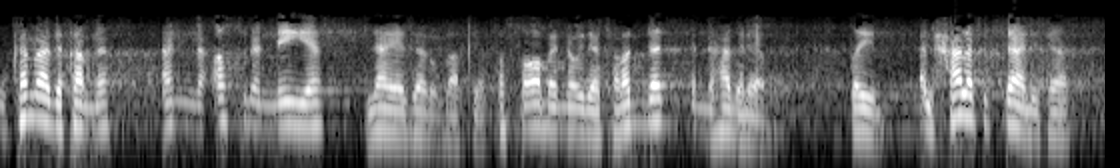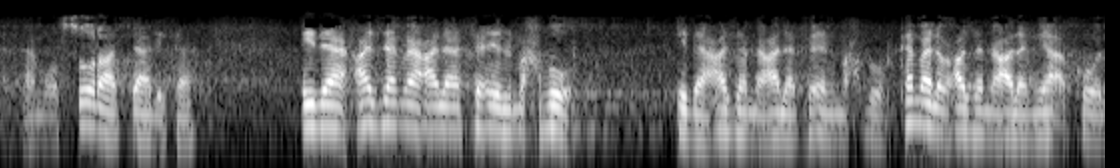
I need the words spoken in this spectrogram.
وكما ذكرنا أن أصل النية لا يزال باقيا. فالصواب أنه إذا تردد أن هذا لا يضر طيب الحالة الثالثة يعني والصورة الثالثة إذا عزم على فعل المحظور. إذا عزم على فعل المحظور. كما لو عزم على أن يأكل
